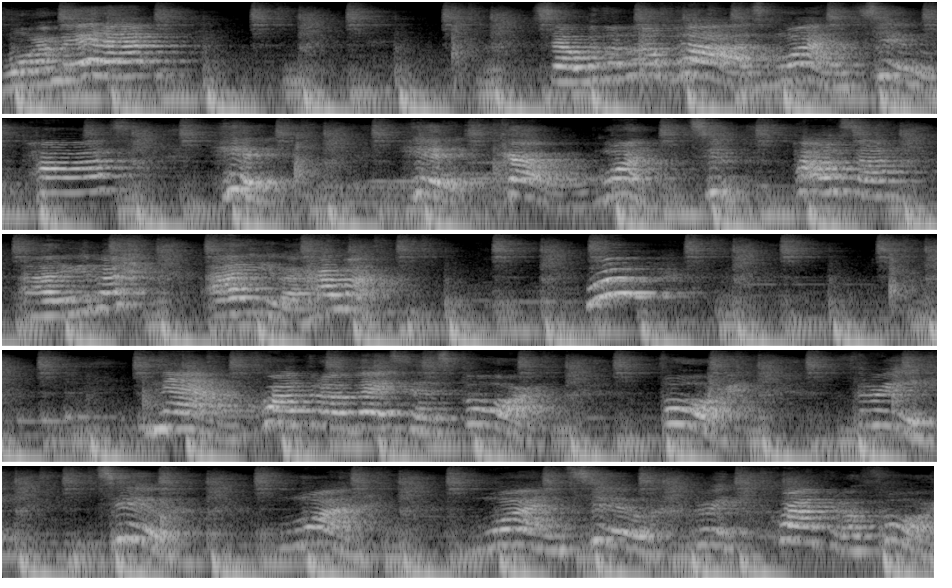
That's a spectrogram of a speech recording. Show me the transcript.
Warm it up. So with a little pause. One, two. Pause. Hit it. Hit it. Go. One, two. Pausa. Uh, Arriba. Arriba. Come on. Woo. Now, cuatro veces. Four, four, three, two, one. One, two, three. Cuatro, four,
